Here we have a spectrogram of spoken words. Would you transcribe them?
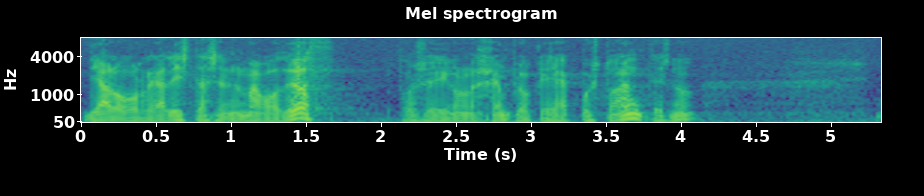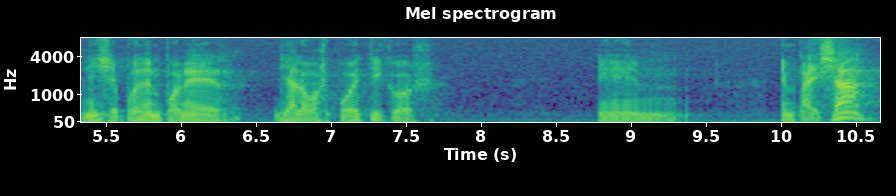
diálogos realistas en el Mago de Oz, por seguir el ejemplo que ya he puesto antes, ¿no? Ni se pueden poner diálogos poéticos en, en Paisá,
